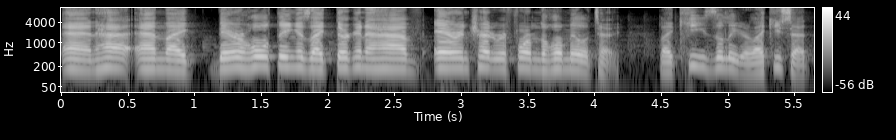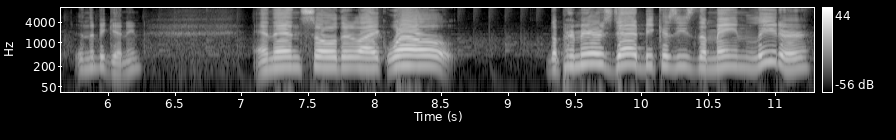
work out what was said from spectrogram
And ha- and like their whole thing is like they're gonna have Aaron try to reform the whole military. Like he's the leader, like you said in the beginning. And then so they're like, well, the premier's dead because he's the main leader.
